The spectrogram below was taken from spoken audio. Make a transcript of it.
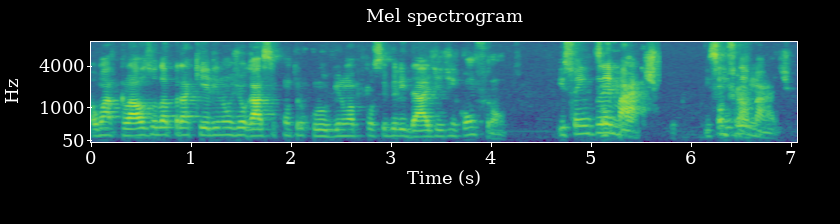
uma cláusula para que ele não jogasse contra o clube numa possibilidade de confronto. Isso é emblemático. Isso é emblemático.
